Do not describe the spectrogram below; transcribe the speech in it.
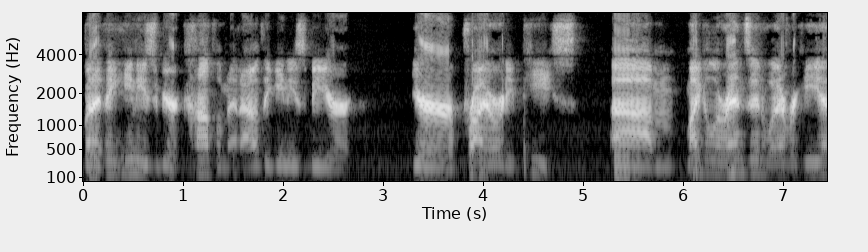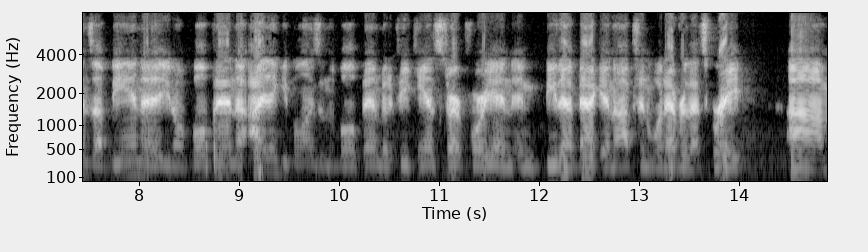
but I think he needs to be your complement. I don't think he needs to be your your priority piece. Um, Michael Lorenzen, whatever he ends up being, uh, you know, bullpen. I think he belongs in the bullpen, but if he can start for you and, and be that back end option, whatever, that's great. Um,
